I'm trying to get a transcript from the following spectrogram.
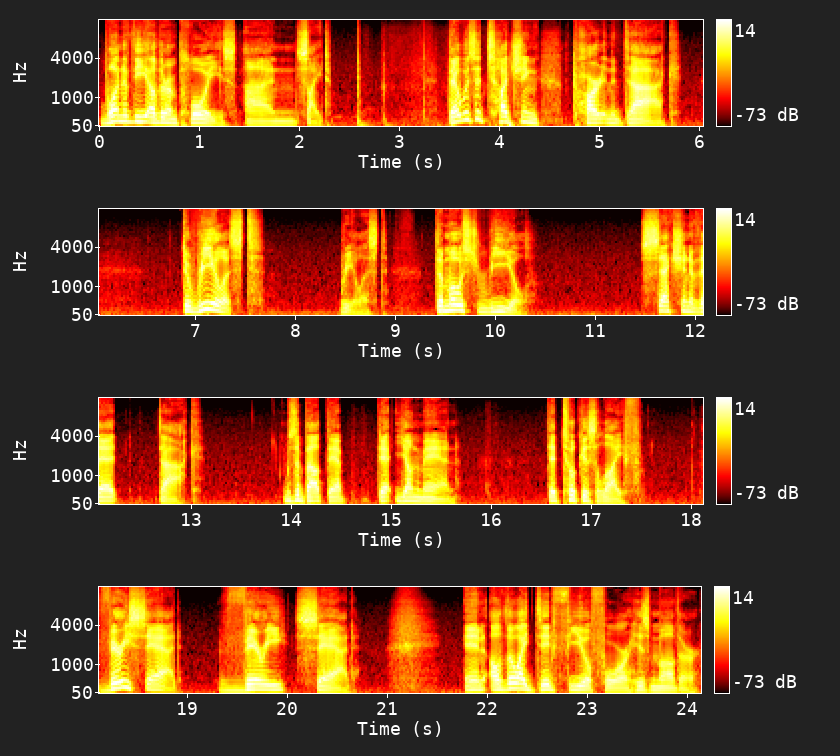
one of the other employees on site. That was a touching part in the doc. The realist, realist, the most real section of that doc was about that, that young man that took his life. Very sad very sad. And although I did feel for his mother,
